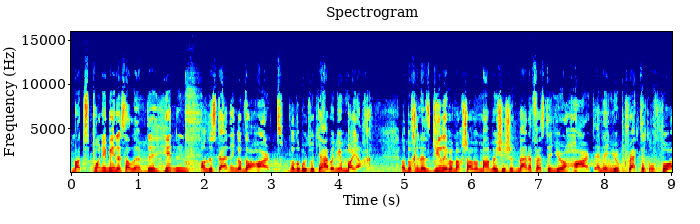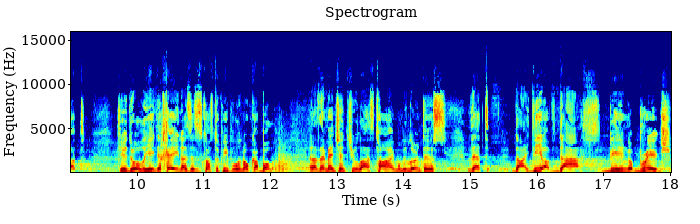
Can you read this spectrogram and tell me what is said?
Matspuni Binas Alev, the hidden understanding of the heart. In other words, what you have in your Mayach. You should manifest in your heart and in your practical thought. As is discussed to people who know Kabbalah. And as I mentioned to you last time when we learned this, that the idea of Das being a bridge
